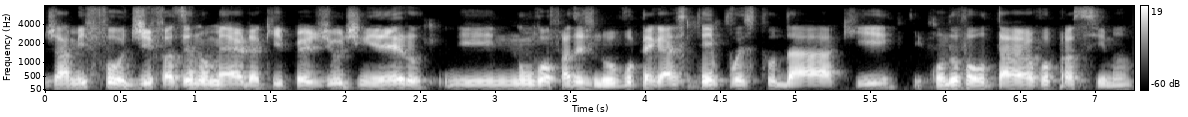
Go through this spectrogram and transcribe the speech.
já me fodi fazendo merda aqui, perdi o dinheiro e não vou fazer de novo. Vou pegar esse tempo, vou estudar aqui e quando eu voltar eu vou para cima.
